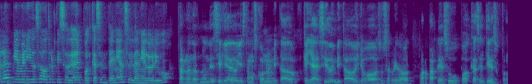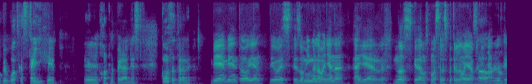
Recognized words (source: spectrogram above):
Hola, bienvenidos a otro episodio del podcast Centennial. Soy Daniel Olivo. Fernando Hernández y el día de hoy estamos con un invitado que ya he sido invitado yo a su servidor por parte de su podcast. Él tiene su propio podcast callejero, eh, Jorge Perales. ¿Cómo estás, Perales? Bien, bien, todo bien. Digo, es, es domingo en la mañana. Ayer nos quedamos como hasta las 4 de la mañana platicando. sí.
